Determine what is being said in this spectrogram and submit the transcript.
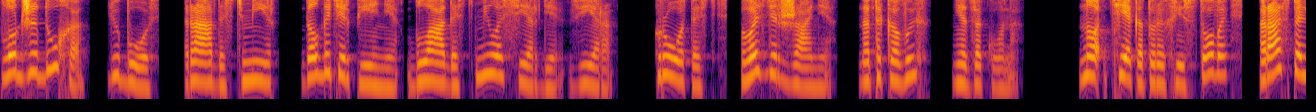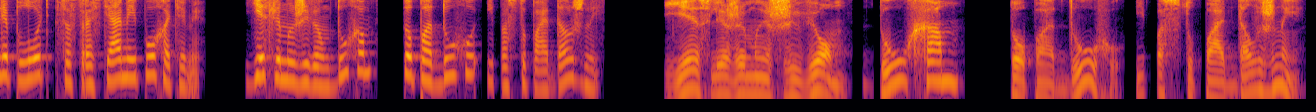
Плод же Духа – любовь, радость, мир, долготерпение, благость, милосердие, вера, кротость, воздержание. На таковых нет закона. Но те, которые Христовы, распяли плоть со страстями и похотями. Если мы живем духом, то по духу и поступать должны. Если же мы живем духом, то по духу и поступать должны.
